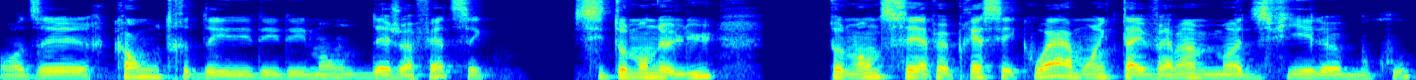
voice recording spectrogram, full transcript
on va dire, contre des, des, des mondes déjà faits, c'est si tout le monde a lu, tout le monde sait à peu près c'est quoi, à moins que tu aies vraiment modifié là, beaucoup.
